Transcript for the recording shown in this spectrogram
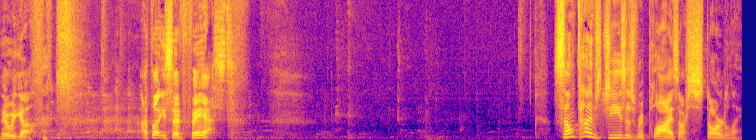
there we go. I thought you said fast. Sometimes Jesus' replies are startling.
